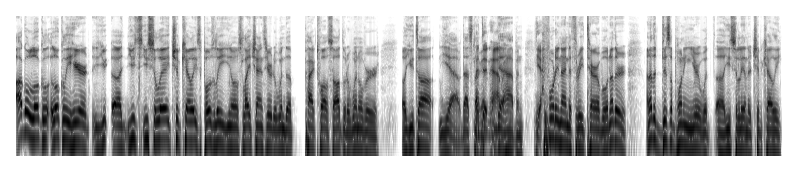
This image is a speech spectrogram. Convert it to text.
I'll go local, locally here. U, uh, UCLA, Chip Kelly, supposedly, you know, slight chance here to win the Pac-12 South with a win over uh, Utah. Yeah, that's not That didn't happen. happen. Yeah. forty-nine to three, terrible. Another another disappointing year with uh, UCLA under Chip Kelly.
